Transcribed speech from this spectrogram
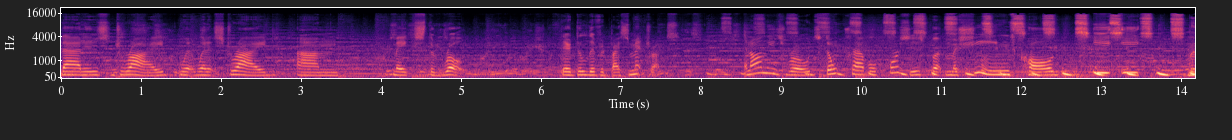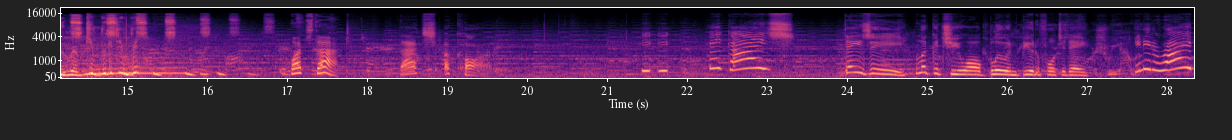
that is dried, when when it's dried, um, makes the road. They're delivered by cement trucks. And on these roads don't travel horses, but machines called. What's that? That's a car. Hey guys! Daisy, look at you all blue and beautiful today. You need a ride?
